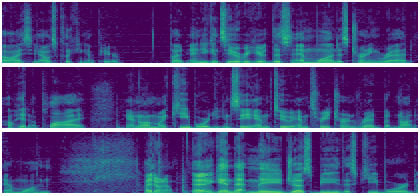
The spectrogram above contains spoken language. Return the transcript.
Oh, I see. I was clicking up here. But And you can see over here, this M1 is turning red. I'll hit apply, and on my keyboard you can see M2, M3 turned red, but not M1. I don't know. Again, that may just be this keyboard.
